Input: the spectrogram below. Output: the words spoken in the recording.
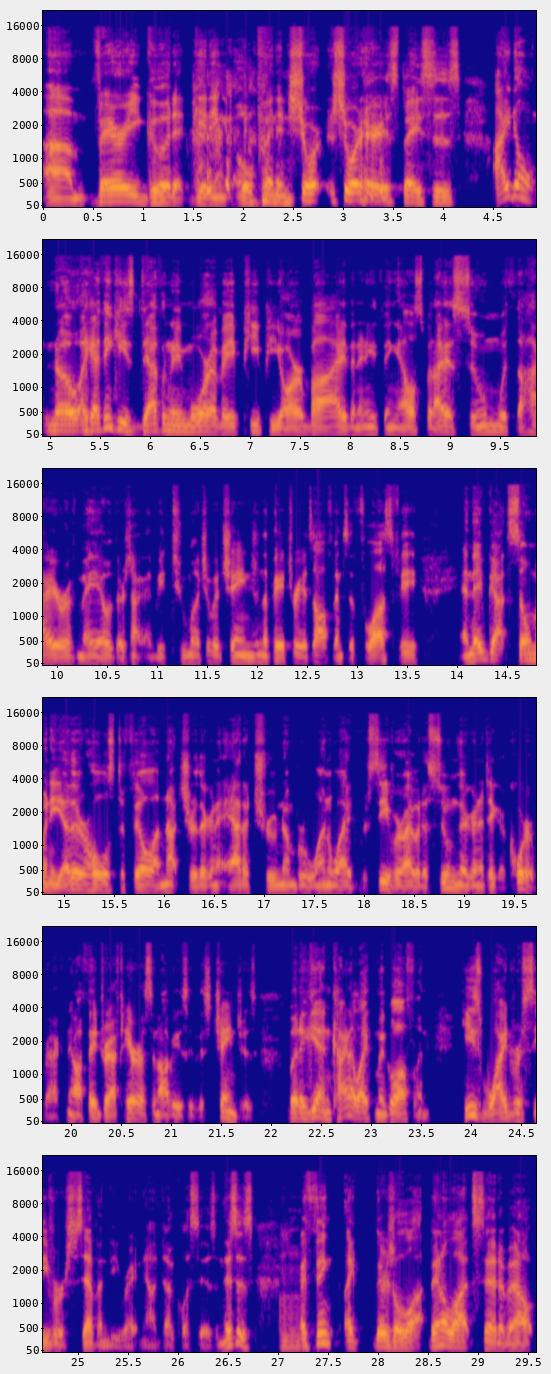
Um, very good at getting open in short short area spaces. I don't know. Like I think he's definitely more of a PPR buy than anything else, but I assume with the hire of Mayo, there's not going to be too much of a change in the Patriots offensive philosophy and they've got so many other holes to fill. I'm not sure they're going to add a true number one wide receiver. I would assume they're going to take a quarterback. Now, if they draft Harrison, obviously this changes. But again, kind of like McLaughlin, he's wide receiver 70 right now, Douglas is. And this is, mm-hmm. I think, like there's a lot, been a lot said about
